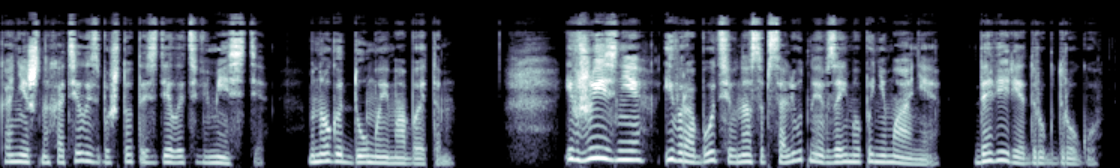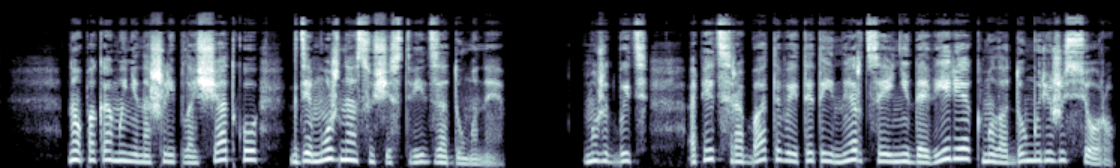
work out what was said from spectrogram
Конечно, хотелось бы что-то сделать вместе. Много думаем об этом. И в жизни, и в работе у нас абсолютное взаимопонимание, доверие друг к другу. Но пока мы не нашли площадку, где можно осуществить задуманное. Может быть, опять срабатывает эта инерция недоверия к молодому режиссеру.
